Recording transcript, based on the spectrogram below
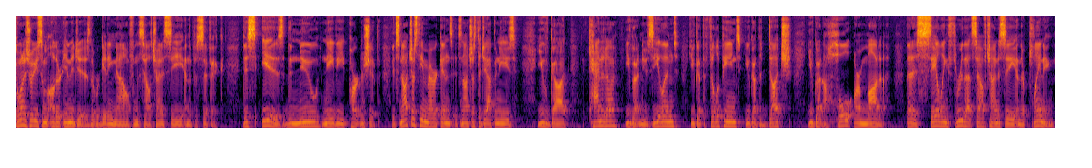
So I want to show you some other images that we're getting now from the South China Sea and the Pacific. This is the new Navy partnership. It's not just the Americans, it's not just the Japanese. You've got Canada, you've got New Zealand, you've got the Philippines, you've got the Dutch, you've got a whole armada that is sailing through that South China Sea, and they're planning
